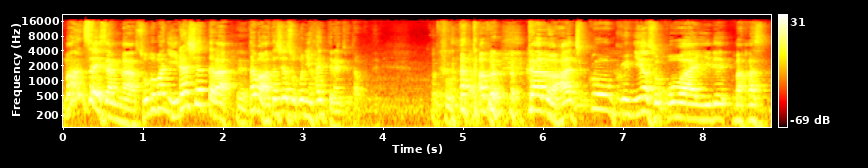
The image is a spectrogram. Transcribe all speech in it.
萬斎さんがその場にいらっしゃったらええ多分私はそこに入ってないんですよ多分。ね 多分多分八甲君にはそこは入れ任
